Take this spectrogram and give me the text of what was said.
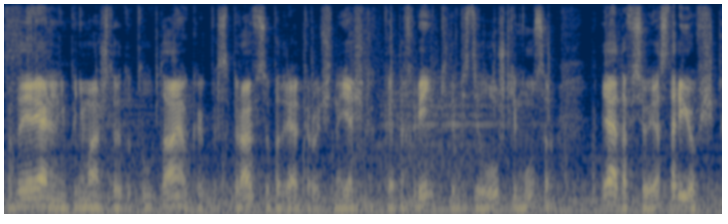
Правда, я реально не понимаю, что я тут лутаю. Как бы собираю все подряд, короче. На ящиках какая-то хрень, какие-то безделушки, мусор. Я это все, я старьевщик.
